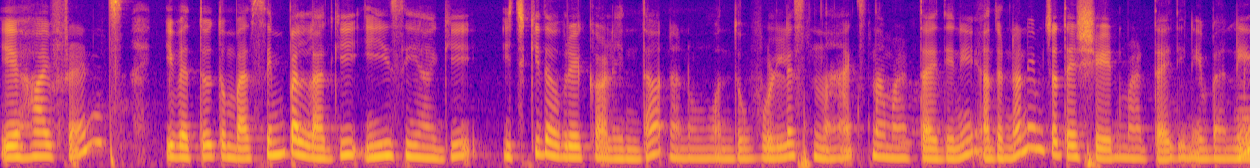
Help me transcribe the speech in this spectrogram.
ಏ, ಹಾಯ್ ಫ್ರೆಂಡ್ಸ್. ಇವತ್ತು ತುಂಬ ಸಿಂಪಲ್ಲಾಗಿ ಈಸಿಯಾಗಿ ಹಿಚ್ಕಿದ ಅವರೆಕಾಳಿಂದ ನಾನು ಒಂದು ಒಳ್ಳೆ ಸ್ನ್ಯಾಕ್ಸ್ನ ಮಾಡ್ತಾಯಿದ್ದೀನಿ ಅದನ್ನು ನಿಮ್ಮ ಜೊತೆ ಶೇರ್ ಮಾಡ್ತಾಯಿದ್ದೀನಿ ಬನ್ನಿ.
